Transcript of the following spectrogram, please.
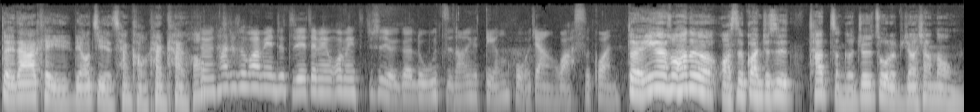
对，大家可以了解参考看看哈。对，它就是外面就直接这边外面就是有一个炉子，然后一个点火这样瓦斯罐。对，应该说它那个瓦斯罐就是它整个就是做的比较像那种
